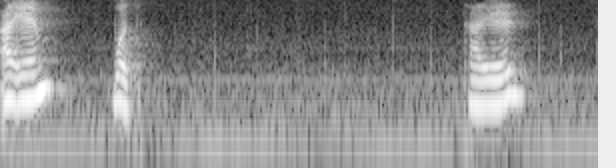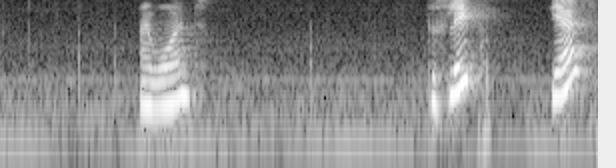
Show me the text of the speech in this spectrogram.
I am what? Tired. I want to sleep. Yes?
